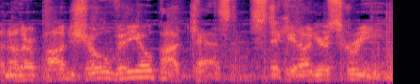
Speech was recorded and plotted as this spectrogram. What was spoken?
Another Pod Show video podcast. Stick it on your screen.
